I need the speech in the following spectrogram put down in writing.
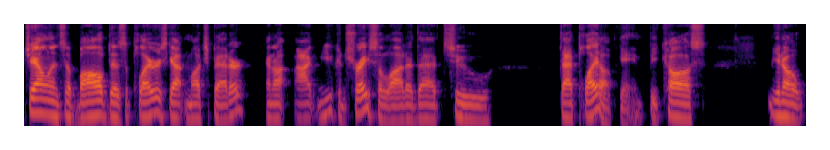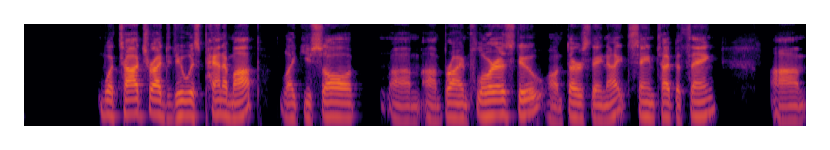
Jalen's evolved as a player. He's gotten much better. And I, I you can trace a lot of that to that playoff game because, you know, what Todd tried to do was pen him up, like you saw um, uh, Brian Flores do on Thursday night. Same type of thing. Um,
